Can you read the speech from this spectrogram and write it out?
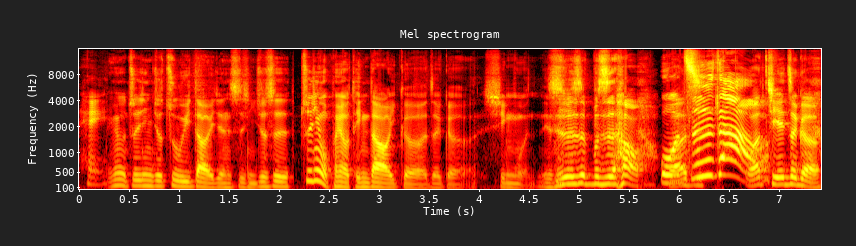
嘿，因为我最近就注意到一件事情，就是最近我朋友听到一个这个新闻，你是不是不知道？我知道。我要，接这个，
